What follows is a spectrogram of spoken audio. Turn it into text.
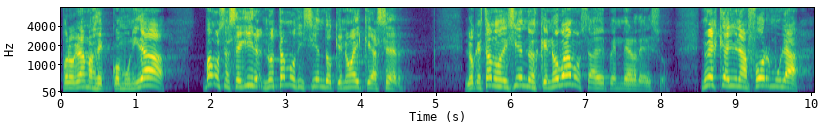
programas de comunidad. Vamos a seguir, no estamos diciendo que no hay que hacer. Lo que estamos diciendo es que no vamos a depender de eso. No es que hay una fórmula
